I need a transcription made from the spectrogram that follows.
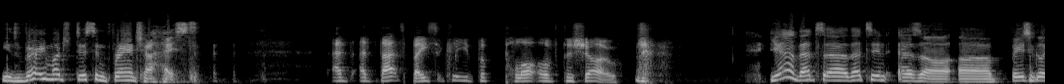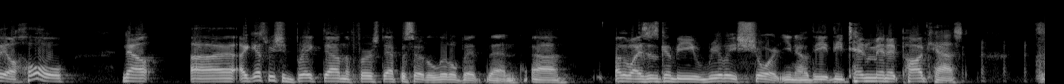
he's very much disenfranchised. and, and that's basically the plot of the show. yeah, that's uh, that's in as a uh, basically a whole. Now, uh, I guess we should break down the first episode a little bit then. Uh, otherwise, it's going to be really short. You know, the the ten minute podcast.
